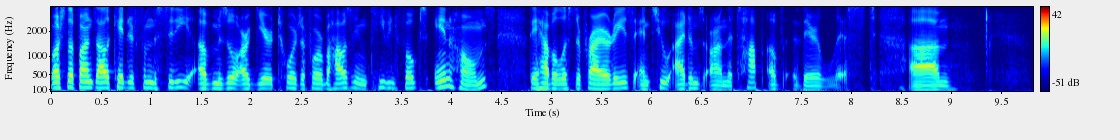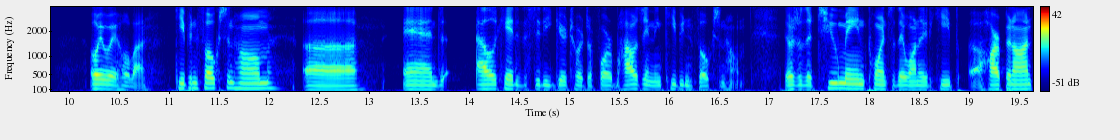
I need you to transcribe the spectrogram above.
Most of the funds allocated from the city of Missoula are geared towards affordable housing and keeping folks in homes. They have a list of priorities, and two items are on the top of their list. Um, oh, wait, wait, hold on keeping folks in home, uh, and allocated the city geared towards affordable housing and keeping folks in home. Those are the two main points that they wanted to keep uh, harping on.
